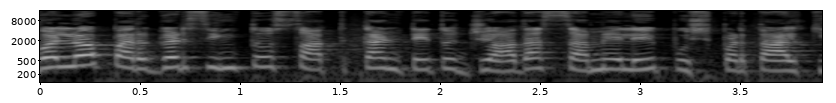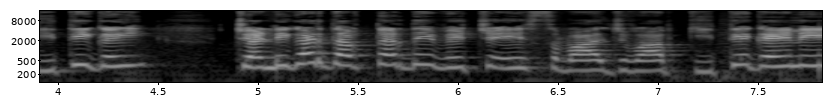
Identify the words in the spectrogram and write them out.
ਵੱਲੋਂ ਪ੍ਰਗਟ ਸਿੰਘ ਤੋਂ 7 ਘੰਟੇ ਤੋਂ ਜ਼ਿਆਦਾ ਸਮੇਂ ਲਈ ਪੁੱਛ ਪੜਤਾਲ ਕੀਤੀ ਗਈ। ਚੰਡੀਗੜ੍ਹ ਦਫ਼ਤਰ ਦੇ ਵਿੱਚ ਇਹ ਸਵਾਲ ਜਵਾਬ ਕੀਤੇ ਗਏ ਨੇ।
